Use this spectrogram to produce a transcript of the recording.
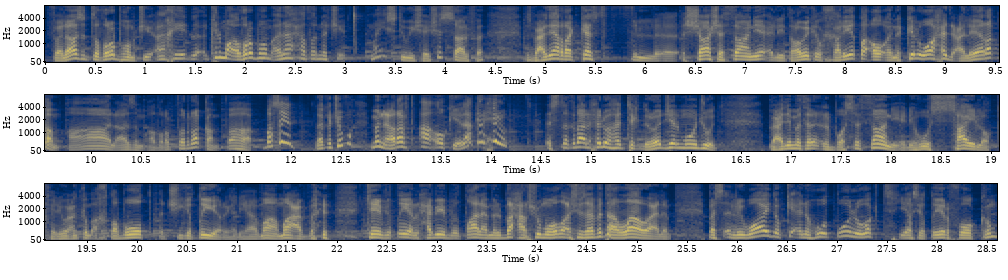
فلازم تضربهم شي. أخي كل ما أضربهم ألاحظ انه شي ما يستوي شيء شو السالفة؟ بس بعدين ركزت في الشاشة الثانية اللي تراويك الخريطة أو أن كل واحد عليه رقم. آه لازم أضرب في الرقم. فها بسيط. لكن شوفوا من عرفت؟ آه okay. لكن حلو. استغلال حلو هالتكنولوجيا الموجود. بعدين مثلا ال boss الثاني اللي هو ال Cyclok اللي هو عندكم أخطبوط شي يطير. يعني ما ما أعرف كيف يطير الحبيب طالع من البحر شو موضوع شو سالفتها الله أعلم. بس اللي وايد okay أنه هو طول الوقت ياس يطير فوقكم.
